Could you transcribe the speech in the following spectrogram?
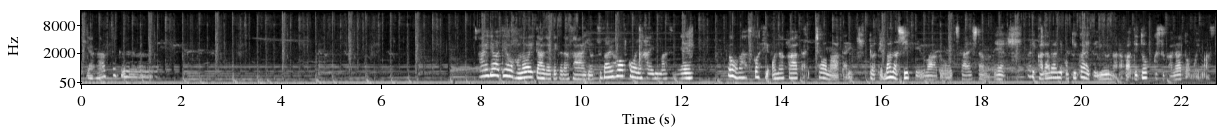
起き上がってくる。はい、では手をほどいてあげてください。四つ倍方向に入りますね。今日は少しお腹あたり、腸のあたり、今日手放しっていうワードをお伝えしたので、やっぱり体に置き換えて言うならばデトックスかなと思います。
